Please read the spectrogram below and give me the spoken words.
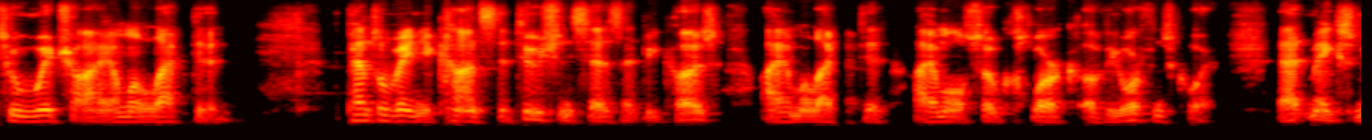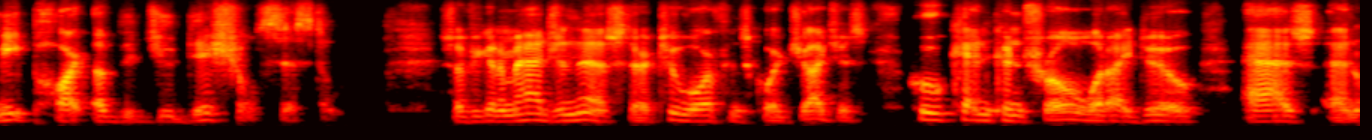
to which I am elected Pennsylvania Constitution says that because I am elected, I am also clerk of the Orphans Court. That makes me part of the judicial system. So if you can imagine this, there are two Orphans Court judges who can control what I do as an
